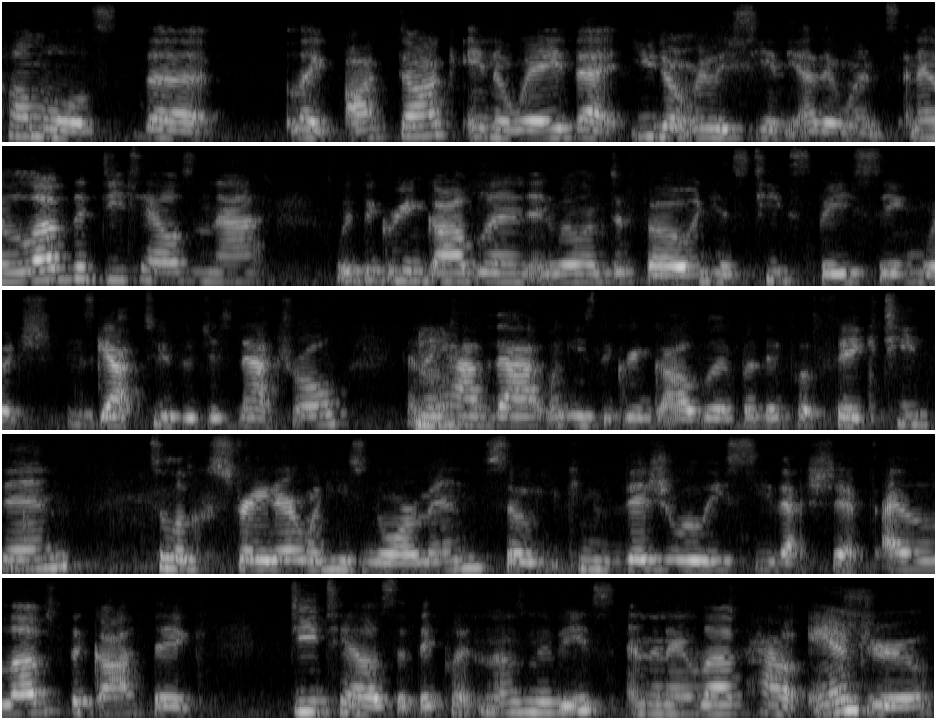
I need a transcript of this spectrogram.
pummels the like Doc Ock in a way that you don't really see in the other ones. And I love the details in that with the Green Goblin and Willem Dafoe and his teeth spacing, which his gap tooth is just natural. And they have that when he's the Green Goblin, but they put fake teeth in to look straighter when he's Norman, so you can visually see that shift. I loved the gothic details that they put in those movies, and then I love how Andrew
